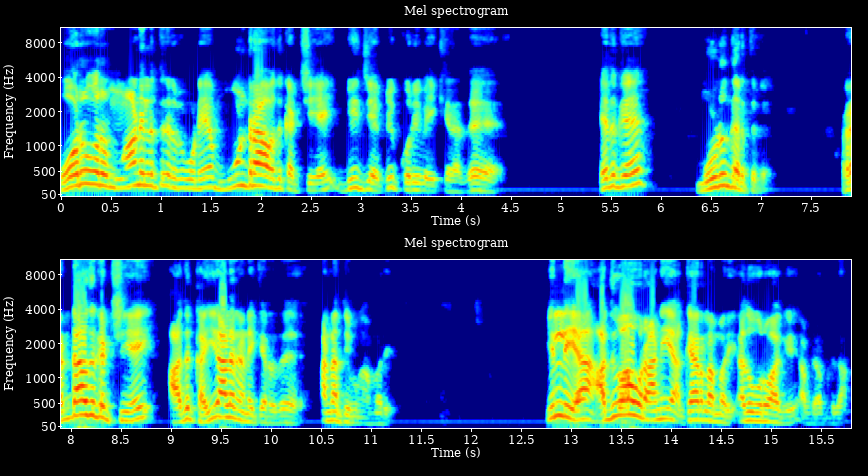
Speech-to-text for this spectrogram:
ஒரு ஒரு மாநிலத்தில் இருக்கக்கூடிய மூன்றாவது கட்சியை பிஜேபி குறிவைக்கிறது. எதுக்கு? முழுங்கறதுக்கு. ரெண்டாவது கட்சியை அது கையாள நினைக்கிறது. அதிமுக மாதிரி. இல்லையா? அதுவா ஒரு அணியா? கேரளா மாதிரி. அது உருவாகி. அப்படி அப்படிதான்.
